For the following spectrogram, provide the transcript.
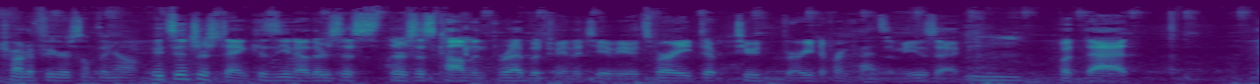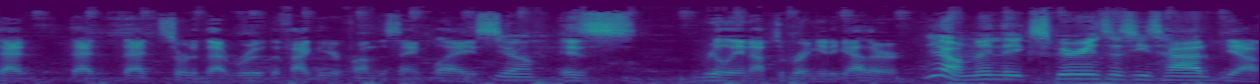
try to figure something out. It's interesting because you know there's this there's this common thread between the two of you. It's very di- two very different kinds of music, Mm-hmm. but that that that that sort of that root, the fact that you're from the same place, Yeah. is really enough to bring you together. Yeah, I mean, the experiences he's had Yeah,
